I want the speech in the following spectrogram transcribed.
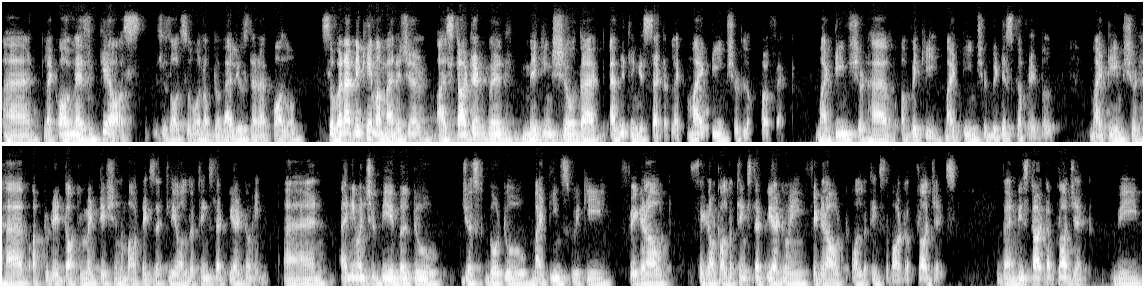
and like organizing chaos, which is also one of the values that I follow. So when I became a manager, I started with making sure that everything is set up. Like my team should look perfect. My team should have a wiki. My team should be discoverable my team should have up to date documentation about exactly all the things that we are doing and anyone should be able to just go to my team's wiki figure out figure out all the things that we are doing figure out all the things about our projects when we start a project we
